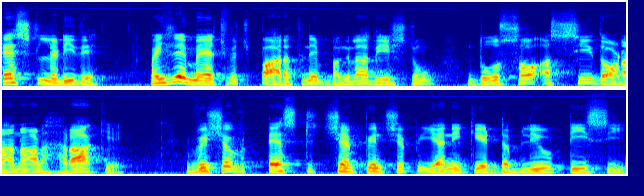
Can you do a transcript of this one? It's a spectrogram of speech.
ਟੈਸਟ ਲੜੀ ਦੇ ਪਹਿਲੇ ਮੈਚ ਵਿੱਚ ਭਾਰਤ ਨੇ ਬੰਗਲਾਦੇਸ਼ ਨੂੰ 280 ਦੌੜਾਂ ਨਾਲ ਹਰਾ ਕੇ ਵਿਸ਼ਵ ਟੈਸਟ ਚੈਂਪੀਅਨਸ਼ਿਪ ਯਾਨੀ ਕਿ WTC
